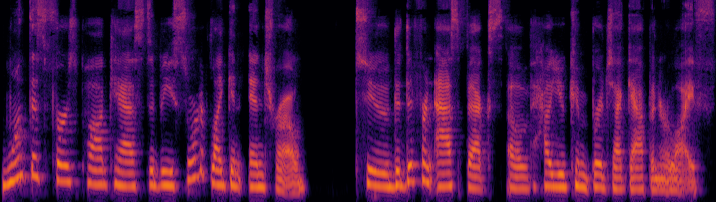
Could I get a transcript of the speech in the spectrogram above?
want this first podcast to be sort of like an intro to the different aspects of how you can bridge that gap in your life.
